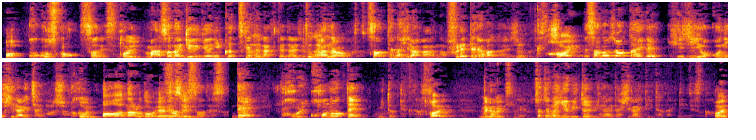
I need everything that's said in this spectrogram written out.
あここっすか？そうですね、はい。まあそんなぎゅうぎゅうにくっつけてなくて大丈夫、手のひらあのそう手のひらがあの触れてれば大丈夫です、はい。でその状態で肘横に開いちゃいましょう。はい。ああなるほど。やりやすい。そうですそうです。ではい。この手見といてください。はい。見ればいいですね。ちょっと今指と指の間開いていただいていいですか？はい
